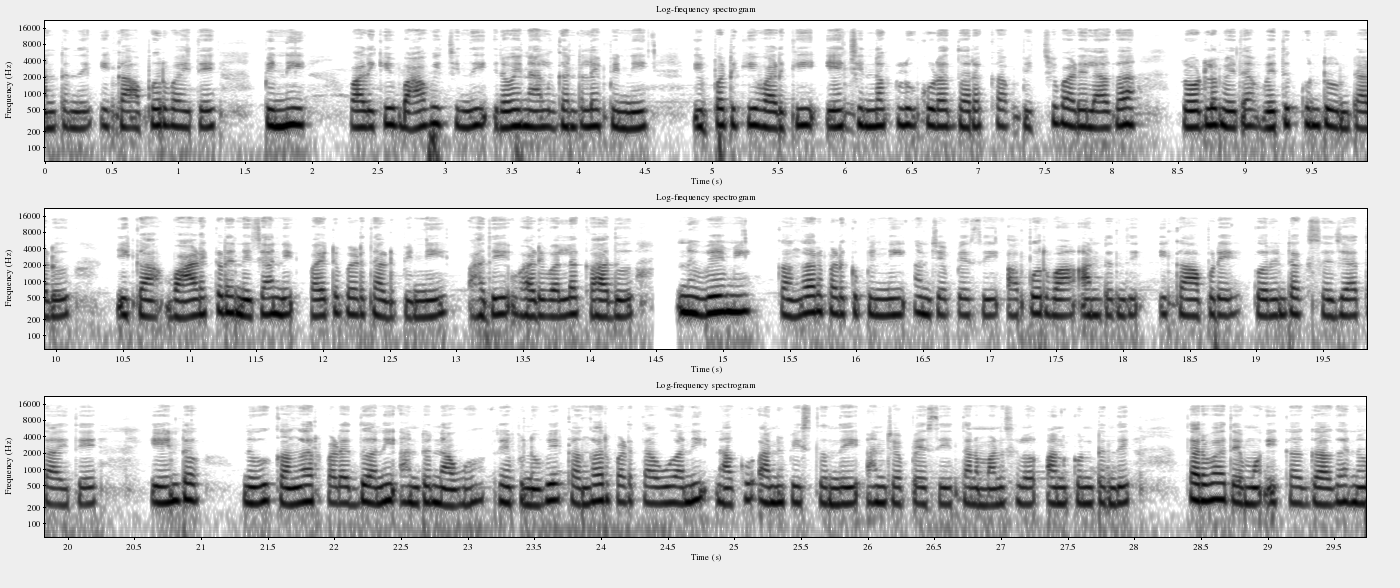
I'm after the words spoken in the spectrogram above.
అంటుంది. ఇక అపూర్వ అయితే పిన్ని వాడికి బావిచ్చింది ఇరవై నాలుగు గంటలే పిన్ని. ఇప్పటికీ వాడికి ఏ చిన్నకులు కూడా దొరక్క పిచ్చివాడిలాగా రోడ్ల మీద వెతుక్కుంటూ ఉంటాడు. ఇక వాడెక్కడ నిజాన్ని బయట పెడతాడు పిన్ని? అది వాడి వల్ల కాదు. నువ్వేమి కంగారు పడకు పిన్ని అని చెప్పేసి అపూర్వ అంటుంది. ఇక అప్పుడే గొరింటాకు సుజాత అయితే ఏంటో నువ్వు కంగారు పడద్దు అని అంటున్నావు. రేపు నువ్వే కంగారు పడతావు అని నాకు అనిపిస్తుంది అని చెప్పేసి తన మనసులో అనుకుంటుంది. తర్వాత ఏమో ఇక గగను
